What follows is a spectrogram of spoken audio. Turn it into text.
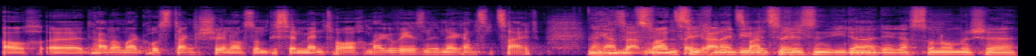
auch äh, da nochmal großes Dankeschön, auch so ein bisschen Mentor auch immer gewesen in der ganzen Zeit. Naja, mit gesagt, 20, ich meine, wie willst du wissen, wie da der gastronomische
